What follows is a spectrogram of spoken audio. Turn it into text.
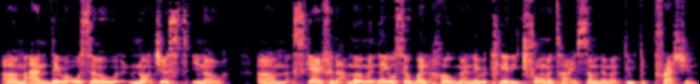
Um, and they were also not just, you know, um, scared for that moment. They also went home and they were clearly traumatized. Some of them went through depression.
